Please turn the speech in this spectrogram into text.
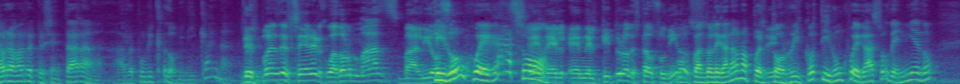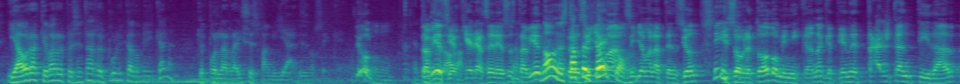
que ahora va a representar a, a República Dominicana. Después de ser el jugador más valioso Tiró un juegazo. en el, en el título de Estados Unidos. Cuando le ganaron a Puerto Sí. Rico, tiró un juegazo de miedo y ahora que va a representar a República Dominicana, que por las raíces familiares, no sé qué. Digo, Entonces, está bien, si él quiere hacer eso, está bien. No, está pero sí perfecto. llama, sí llama la atención. Sí. Y sobre todo Dominicana, que tiene tal cantidad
